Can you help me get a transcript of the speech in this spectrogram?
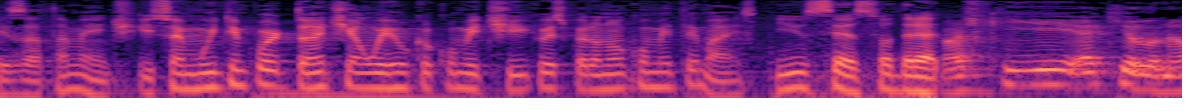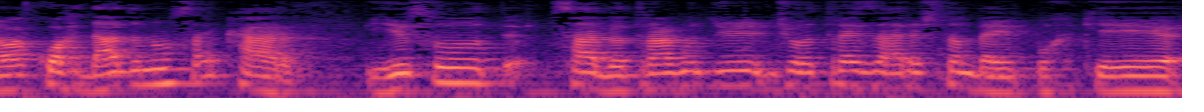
Exatamente. Isso é muito importante, é um erro que eu cometi que eu espero não cometer mais. E o C, Sodré? Eu acho que é aquilo, né? O acordado não sai caro. E isso, sabe, eu trago de, de outras áreas também, porque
